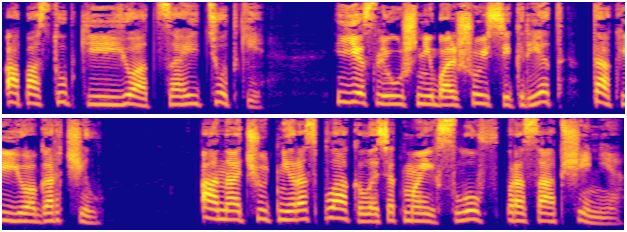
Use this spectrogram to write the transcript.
о поступке ее отца и тетки, если уж небольшой секрет так ее огорчил. Она чуть не расплакалась от моих слов про сообщение.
